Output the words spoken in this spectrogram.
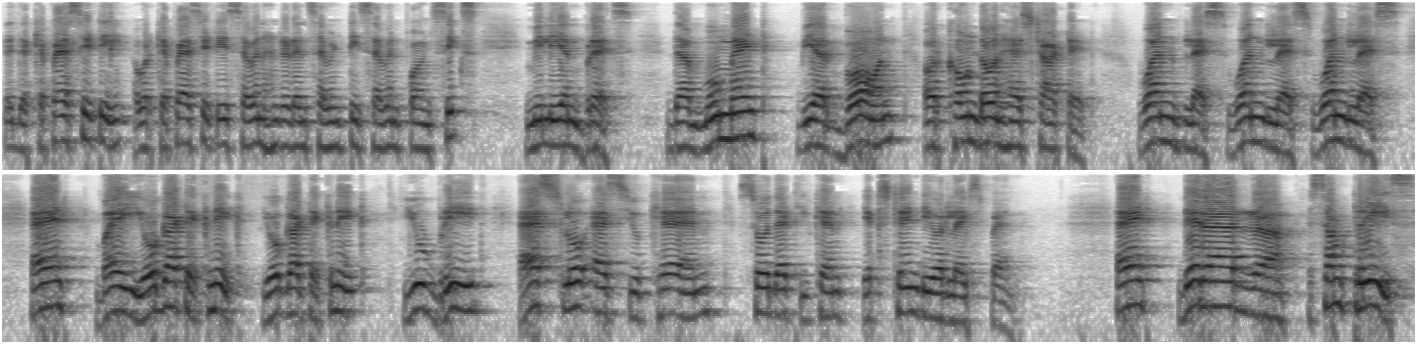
The capacity, our capacity is 777.6 million breaths. The moment we are born, our countdown has started. One less, one less, one less. And by yoga technique, yoga technique, you breathe as slow as you can so that you can extend your lifespan. And there are uh, some trees,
